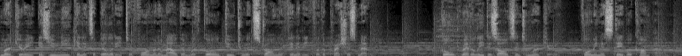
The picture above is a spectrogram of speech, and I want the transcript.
Mercury is unique in its ability to form an amalgam with gold due to its strong affinity for the precious metal. Gold readily dissolves into mercury, forming a stable compound.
